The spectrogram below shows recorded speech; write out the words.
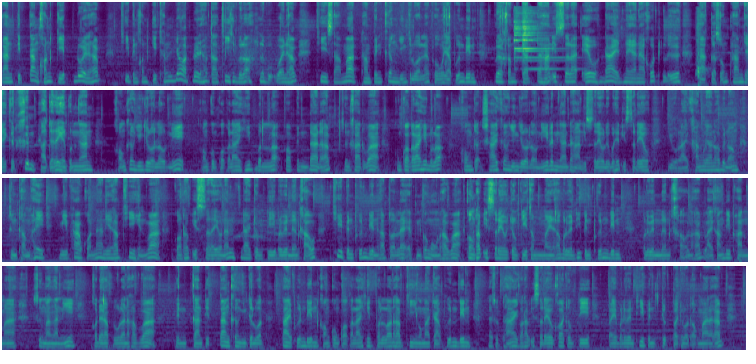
การติดตั้งคอนกรีตด้วยนะครับ ที่เป็นคอนกรีตชั้นยอดด้วยนะครับตามที่ฮิตบัลละระบุไว้นะครับ ที่สามารถทำเป็นเครื่องยิงจรวดและโผล่มาจากพื้นดิน เพื่อกำจัดทหารอิสราเอลได้ในอนาคต หรือหากเกิดสงครามใหญ่เกิดขึ้น อาจจะได้เห็นผลงานของเครื่องยิงจรวดเหล่านี้ ของกลุ่มก่อการร้ฮิตบัลละก็เป็นได้นะครับ ซึ่งคาดว่ากลุ่มก่อการร้ฮิตบัลละคงจะใช้เครื่องยิงจรวดเหล่านี้เล่นงานทหารอิสราเอลหรือประเทศอิสราเอลอยู่หลายครั้งแล้วนะครับพี่น้องจึงทำให้มีภาพก่อนหน้านี้นะครับที่เห็นว่ากองทัพอิสราเอลนั้นได้โจมตีบริเวณเนินเขาที่เป็นพื้นดินนะครับ ตอนแรกแอดมินก็งงนะครับว่ากองทัพอิสราเอลโจมตีทำไมนะครับ บริเวณที่เป็นพื้นดินบริเวณเนินเขานะครับ หลายครั้งที่ผ่านมา ซึ่งมางานนี้ก็ได้รับรู้แล้วนะครับว่า เป็นการติดตั้งเครื่องยิงจรวดใต้พื้นดินของกลุ่มก่อการร้ายฮิตบอลลอนะครับที่ยิงออกมาจากพื้นดิน และสุดท้ายกองทัพอิสราเอลก็โจมตีไปบริเวณที่เป็นจุดปล่อยจรวดออกมานะครับ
